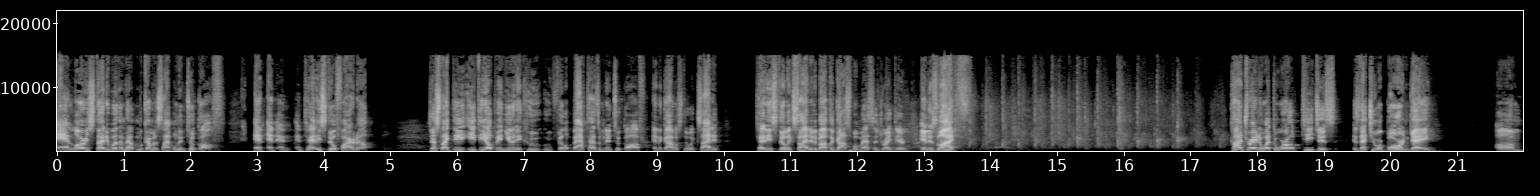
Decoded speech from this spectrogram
And Laurie studied with him, helped him become a disciple, and took off. And and and, and Teddy's still fired up. Just like the Ethiopian eunuch who, who Philip baptized him and then took off, and the guy was still excited. Teddy's still excited about the gospel message right there in his life. Contrary to what the world teaches, is that you are born gay. Um,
